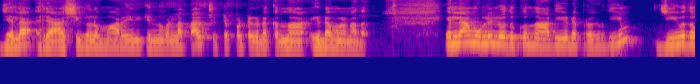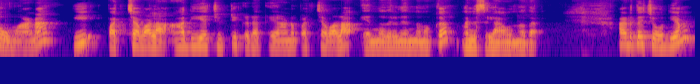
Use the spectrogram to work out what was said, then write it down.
ജലരാശികളും മാറിയിരിക്കുന്നു. വെള്ളത്താൽ ചുറ്റപ്പെട്ട് കിടക്കുന്ന ഇടമാണത്. എല്ലാം ഉള്ളിൽ ഒതുക്കുന്ന ആദിയുടെ പ്രകൃതിയും ജീവിതവുമാണ് ഈ പച്ചവള. ആദിയെ ചുറ്റിക്കിടക്കുകയാണ് പച്ചവള എന്നതിൽ നിന്ന് നമുക്ക് മനസ്സിലാവുന്നത്. അടുത്ത ചോദ്യം.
